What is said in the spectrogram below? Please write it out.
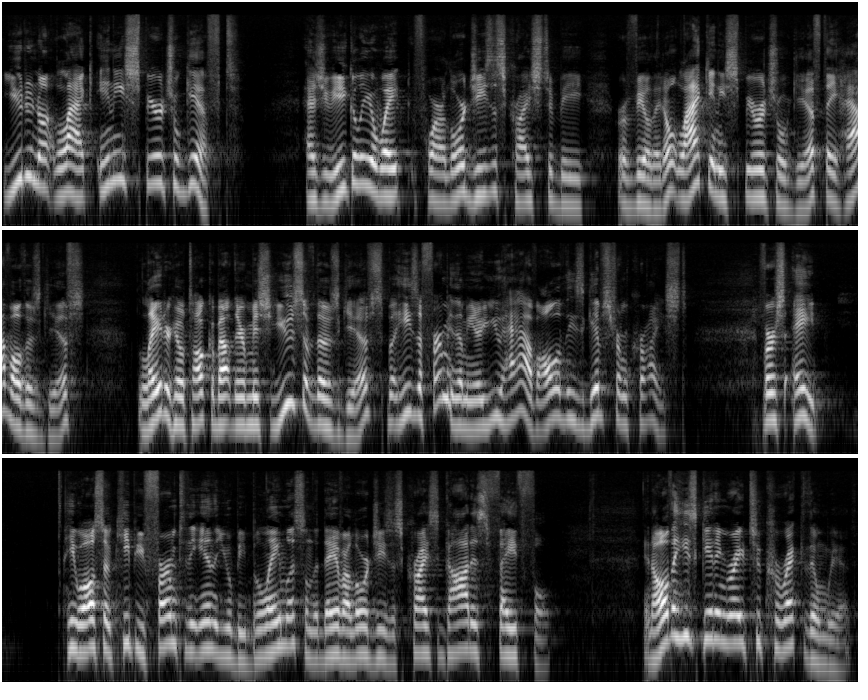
you do not lack any spiritual gift as you eagerly await for our Lord Jesus Christ to be revealed. They don't lack any spiritual gift, they have all those gifts. Later, he'll talk about their misuse of those gifts, but he's affirming them. You know, you have all of these gifts from Christ. Verse 8 He will also keep you firm to the end that you'll be blameless on the day of our Lord Jesus Christ. God is faithful. And all that he's getting ready to correct them with,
